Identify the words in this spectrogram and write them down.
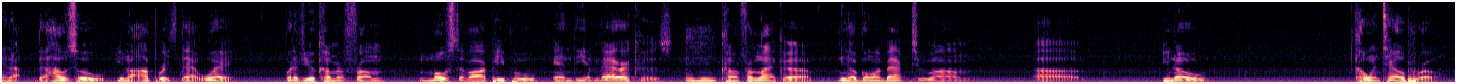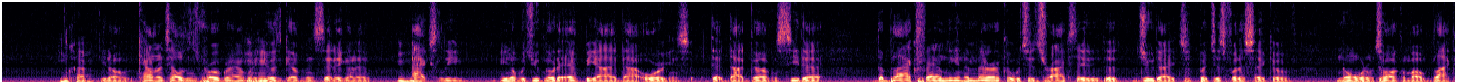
and uh, the household, you know, operates that way. But if you're coming from most of our people in the Americas, Mhm. come from like a, you know, going back to, um, uh, you know, COINTELPRO, Okay. you know, counterintelligence program, when Mhm. the U.S. government said they're going to Mhm. actually, you know, but you can go to FBI.org and s- that .gov and see that the black family in America, which is I say the Judites, but just for the sake of knowing what I'm talking about, black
